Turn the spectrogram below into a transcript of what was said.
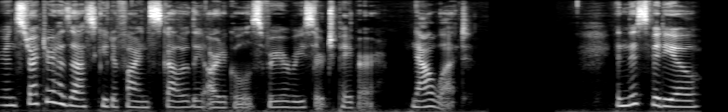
Your instructor has asked you to find scholarly articles for your research paper. Now what? In this video,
